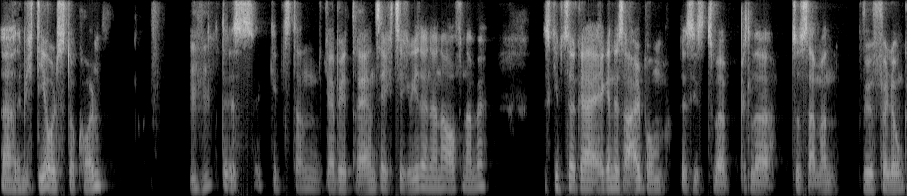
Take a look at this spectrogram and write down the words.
äh, nämlich die Old Stockholm. Mhm. Das gibt es dann, glaube ich, 63 wieder in einer Aufnahme. Es gibt sogar ein eigenes Album. Das ist zwar ein bisschen eine Zusammenwürfelung,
